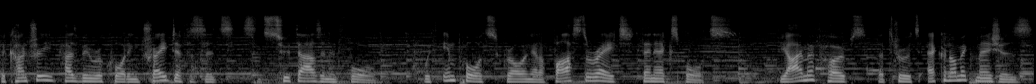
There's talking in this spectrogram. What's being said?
The country has been recording trade deficits since 2004, with imports growing at a faster rate than exports. The IMF hopes that through its economic measures,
